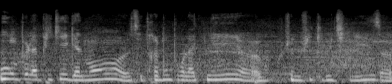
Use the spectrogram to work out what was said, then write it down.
Ou on peut l'appliquer également. euh, c'est très bon pour l'acné. euh, beaucoup de jeunes filles qui l'utilisent. euh.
